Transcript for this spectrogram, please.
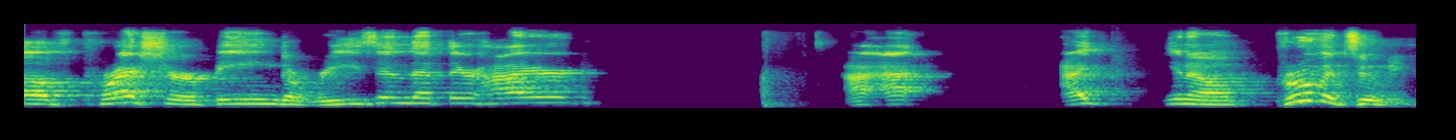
of pressure being the reason that they're hired, I, I, I you know, prove it to me.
